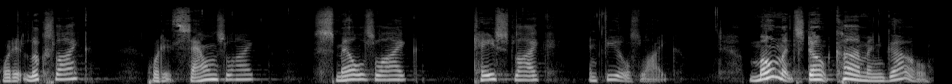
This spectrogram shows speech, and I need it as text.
What it looks like, what it sounds like, smells like, tastes like, and feels like. Moments don't come and go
